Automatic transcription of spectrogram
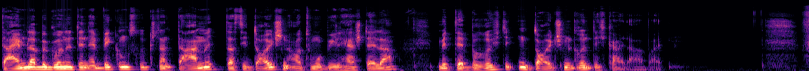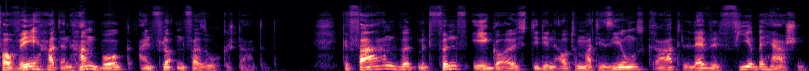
Daimler begründet den Entwicklungsrückstand damit, dass die deutschen Automobilhersteller mit der berüchtigten deutschen Gründlichkeit arbeiten. VW hat in Hamburg einen Flottenversuch gestartet. Gefahren wird mit fünf E-Golfs, die den Automatisierungsgrad Level 4 beherrschen.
